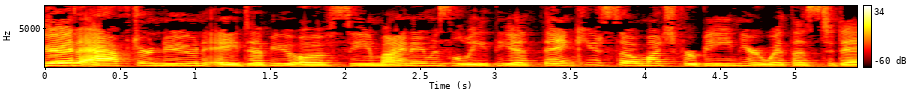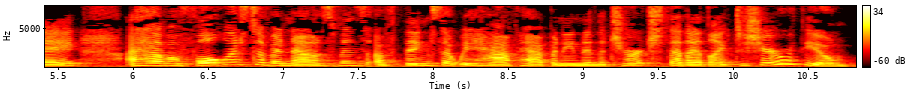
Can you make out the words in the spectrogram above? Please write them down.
Good afternoon, AWOFC. My name is Alethea. Thank you so much for being here with us today. I have a full list of announcements of things that we have happening in the church that I'd like to share with you.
